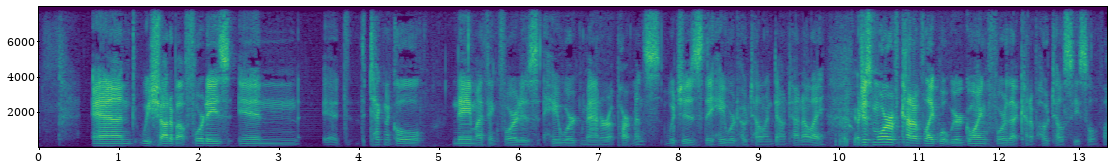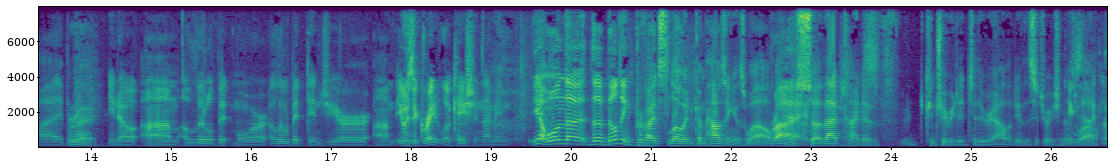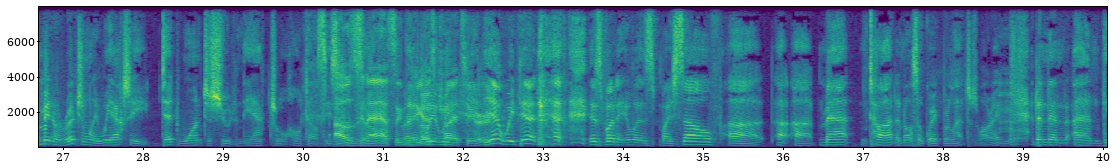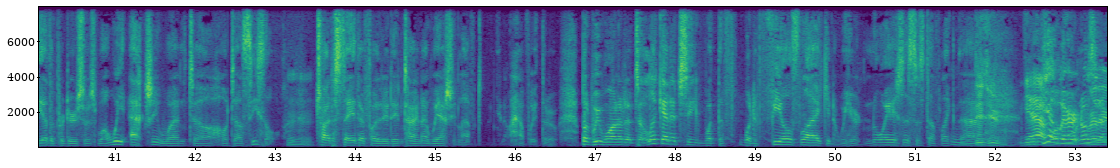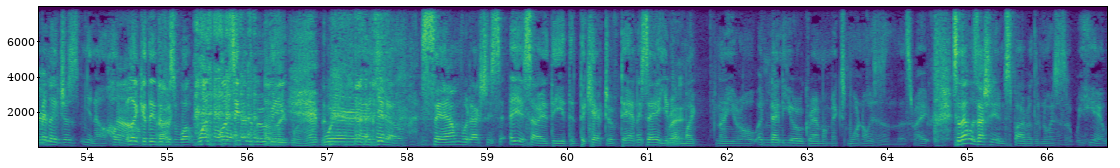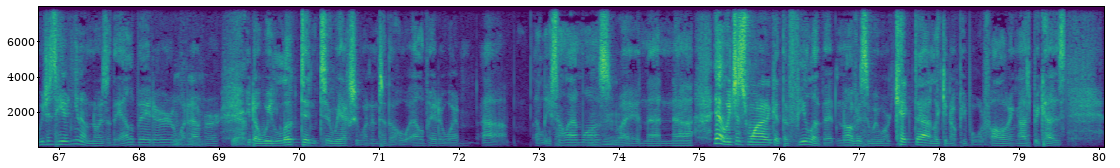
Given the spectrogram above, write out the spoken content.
and we shot about four days in it, the technical name I think for it is Hayward Manor Apartments, which is the Hayward Hotel in downtown LA, which is more of kind of like what we were going for that kind of Hotel Cecil vibe Right. you know, um, a little bit more, a little bit dingier. Um, it was a great location. I mean, Yeah, well, and the the building provides low income housing as well, Right. So that kind of contributed to the reality of the situation as well. I mean, originally we actually did want to shoot in the actual Hotel Cecil. I was gonna ask, like, did you guys We- try we- it too, or- Yeah, we did. it's funny. It was myself, uh, uh, uh, Matt, and Todd, and also Greg Berlant as well, right? Mm-hmm. And then, then and the other producer as well. We actually went to Hotel Cecil, Mm-hmm. tried to stay there for the entire night. We actually left. You know, Halfway through, but we wanted to look at it, see what the what it feels like. You know, we heard noises and stuff like that. Did you? Yeah, yeah, what- we heard noises. were I mean, there- like just you know, ho- Oh. like I think there was one, one, one scene in the movie like, where you know Sam would actually say, eh, sorry, the, the the character of Danny say, you know, my nine year old, ninety year old grandma makes more noises than this, right? So that was actually inspired by the noises that we hear. We just hear, you know, noise of the elevator or whatever. Yeah. You know, we looked into, we actually went into the whole elevator where. Uh, Elisa Lam was right, and then uh, yeah, we just wanted to get the feel of it, and obviously we were kicked out. Like you know, people were following us because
